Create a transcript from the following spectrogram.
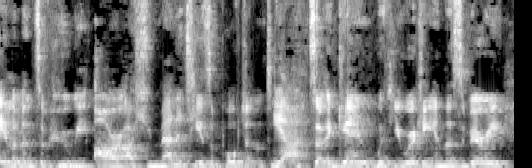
elements of who we are, our humanity is important. Yeah. So again, with you working in this very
